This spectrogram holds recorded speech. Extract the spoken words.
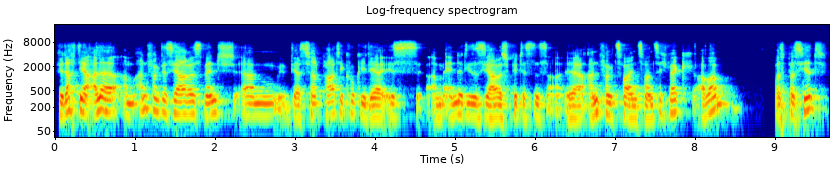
wir dachten ja alle am Anfang des Jahres, Mensch, ähm, der Third-Party-Cookie, der ist am Ende dieses Jahres spätestens äh, Anfang 22 weg. Aber was passiert?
